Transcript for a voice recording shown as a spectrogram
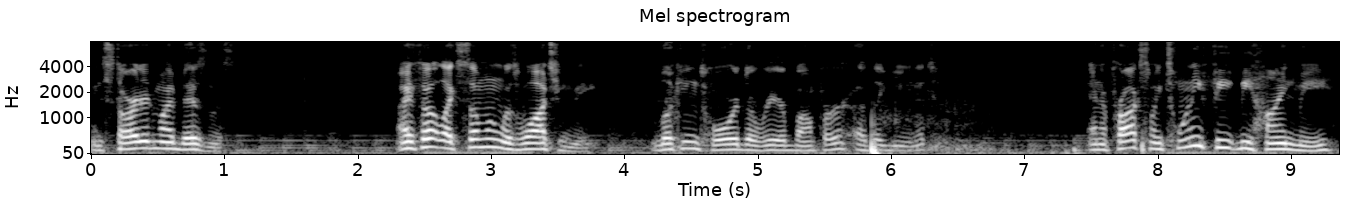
and started my business. I felt like someone was watching me, looking toward the rear bumper of the unit. And approximately 20 feet behind me,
